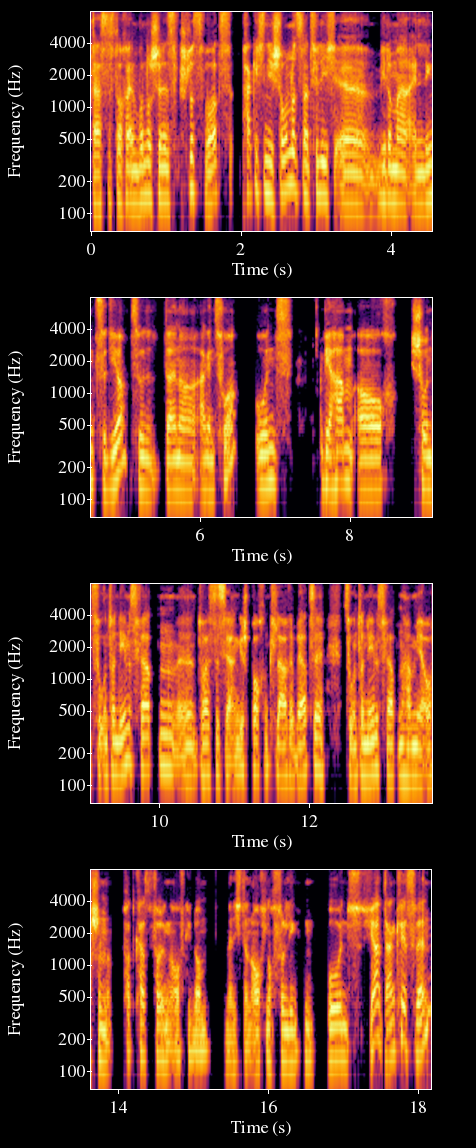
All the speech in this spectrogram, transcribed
Das ist doch ein wunderschönes Schlusswort. Packe ich in die Shownotes natürlich äh, wieder mal einen Link zu dir, zu deiner Agentur. Und wir haben auch schon zu Unternehmenswerten, äh, du hast es ja angesprochen, klare Werte. Zu Unternehmenswerten haben wir auch schon Podcast-Folgen aufgenommen. Werde ich dann auch noch verlinken. Und ja, danke Sven.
